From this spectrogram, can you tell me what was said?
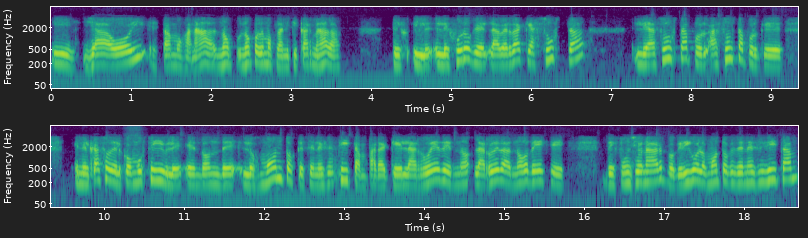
Y ya hoy estamos a nada, no, no podemos planificar nada. y le, juro que la verdad que asusta le asusta, por, asusta porque en el caso del combustible, en donde los montos que se necesitan para que la rueda no, la rueda no deje de funcionar, porque digo los montos que se necesitan,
